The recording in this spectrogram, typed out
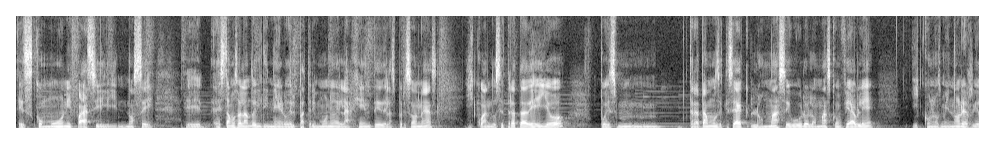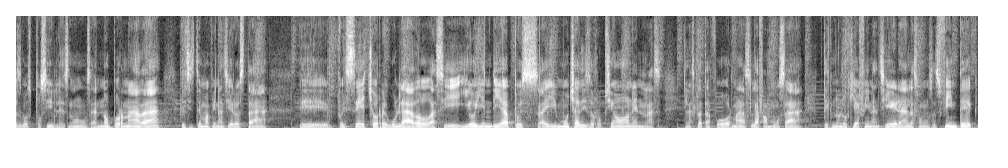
es común y fácil y no sé. Eh, estamos hablando del dinero, del patrimonio de la gente, de las personas y cuando se trata de ello, pues mm, tratamos de que sea lo más seguro, lo más confiable y con los menores riesgos posibles, ¿no? O sea, no por nada el sistema financiero está eh, pues hecho, regulado así y hoy en día pues hay mucha disrupción en las, en las plataformas, la famosa tecnología financiera, las famosas fintech,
